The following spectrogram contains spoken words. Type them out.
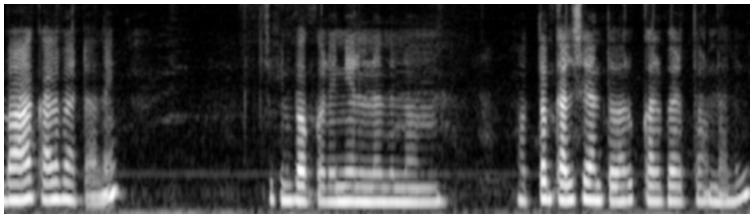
బాగా కలబెట్టాలి చికెన్ పకోడీ నీళ్ళలో మొత్తం కలిసేంత వరకు కలిపెడుతూ ఉండాలి.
